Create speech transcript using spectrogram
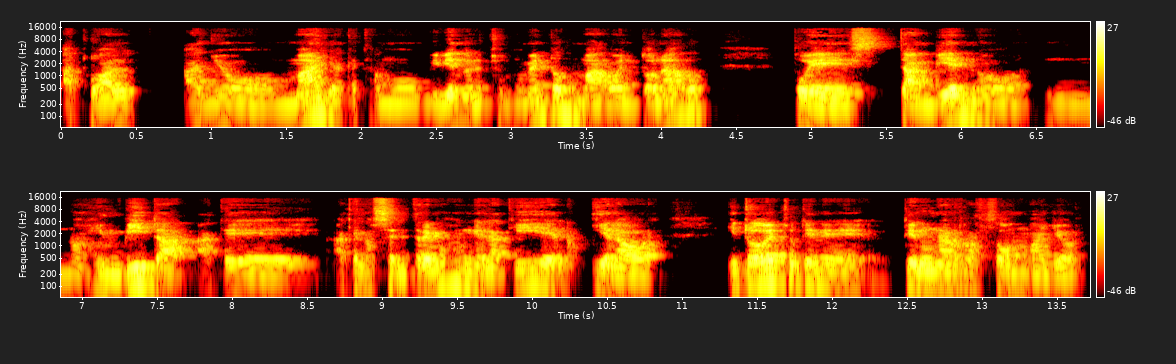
actual año maya que estamos viviendo en estos momentos, mago entonado, pues también nos, nos invita a que, a que nos centremos en el aquí y el, y el ahora. Y todo esto tiene, tiene una razón mayor.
